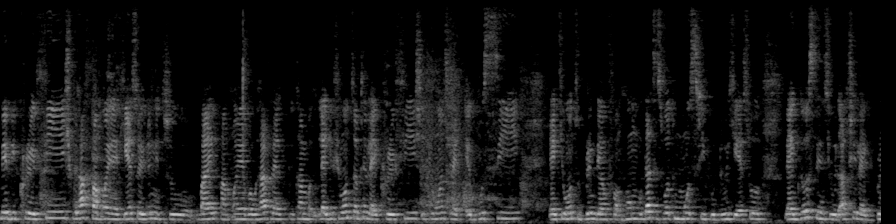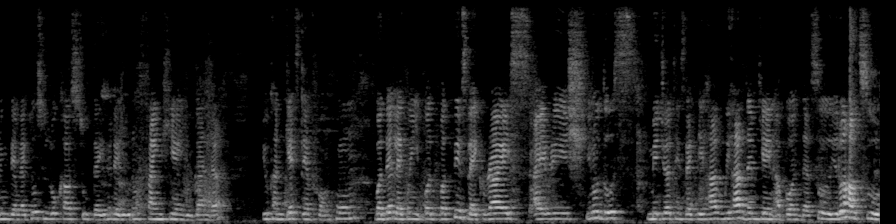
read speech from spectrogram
maybe crayfish. We have palm oil here so you don't need to buy palm oil but we have like you can like if you want something like crayfish if you want like egusi like you want to bring them from home that is what most people do here. So like those things you would actually like bring them like those local soup that you know that you wouldn't find here in uganda you can get them from home. But then like when you but but things like rice irish you know those major things like they have we have them here in abundance so you don't have to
